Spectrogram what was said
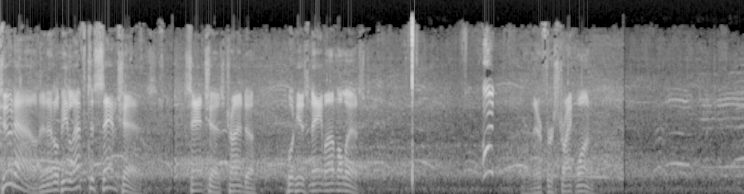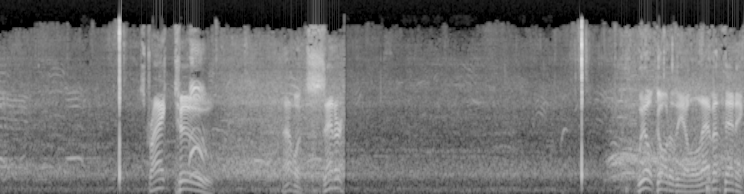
Two down, and it'll be left to Sanchez. Sanchez trying to put his name on the list. And there for strike one. Strike two. That was center. We'll go to the 11th inning.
